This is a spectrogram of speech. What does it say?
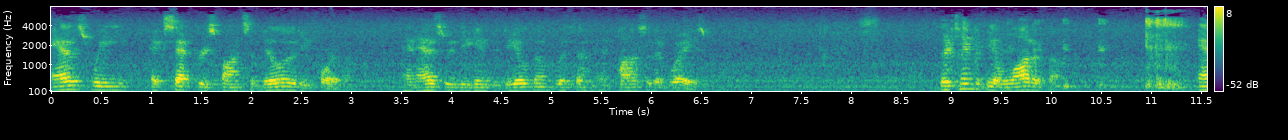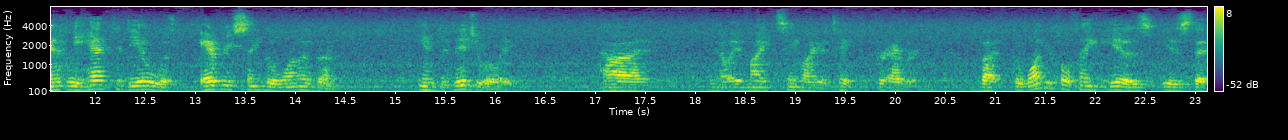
as we accept responsibility for them, and as we begin to deal them with them in positive ways, there tend to be a lot of them. And if we had to deal with every single one of them individually, uh, you know, it might seem like it take forever. But the wonderful thing is, is that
